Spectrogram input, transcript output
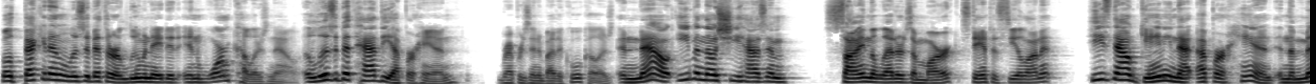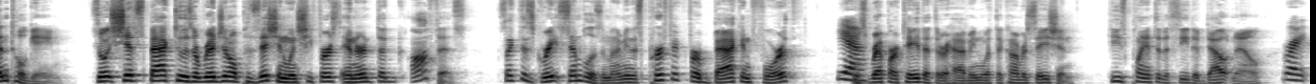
Both Beckett and Elizabeth are illuminated in warm colors now. Elizabeth had the upper hand, represented by the cool colors, and now, even though she has him sign the letters of marque, stamp his seal on it, he's now gaining that upper hand in the mental game. So it shifts back to his original position when she first entered the office. It's like this great symbolism. I mean, it's perfect for back and forth, Yeah. this repartee that they're having with the conversation. He's planted a seed of doubt now Right.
